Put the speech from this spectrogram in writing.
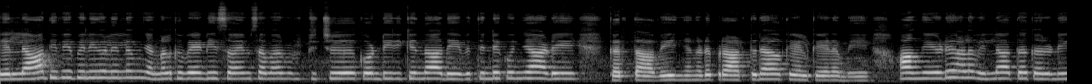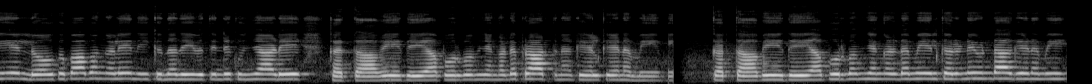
എല്ലാ ദിവ്യബലികളിലും ഞങ്ങൾക്ക് വേണ്ടി സ്വയം സമർപ്പിച്ച് കൊണ്ടിരിക്കുന്ന ദൈവത്തിന്റെ കുഞ്ഞാടി. കർത്താവെ ഞങ്ങളുടെ പ്രാർത്ഥന കേൾക്കണമേ. അങ്ങയുടെ അളവില്ലാത്ത കരുണയിൽ ലോകപാപങ്ങളെ നീക്കുന്ന ദൈവത്തിന്റെ കുഞ്ഞാടെ. കർത്താവെ ദയാപൂർവം ഞങ്ങളുടെ പ്രാർത്ഥന കേൾക്കണമേ. കർത്താവേ ദയാപൂർവം ഞങ്ങളുടെ മേൽ കരുണയുണ്ടാകണമേ.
